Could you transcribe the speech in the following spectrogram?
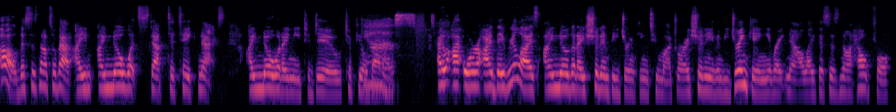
oh this is not so bad. I, I know what step to take next. I know what i need to do to feel yes. better I, I, or I, they realize i know that i shouldn't be drinking too much or i shouldn't even be drinking right now. Like this is not helpful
